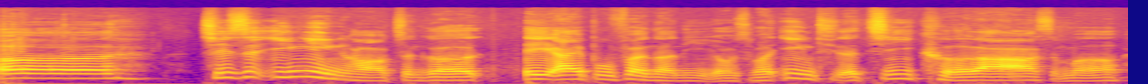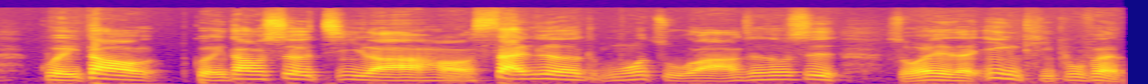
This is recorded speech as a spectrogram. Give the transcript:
呃，其实阴影哈，整个 AI 部分呢，你有什么硬体的机壳啦，什么轨道轨道设计啦，好，散热模组啊，这都是所谓的硬体部分。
